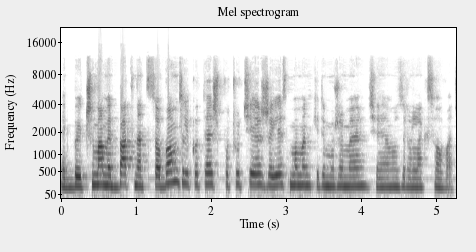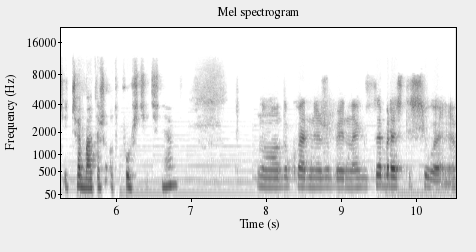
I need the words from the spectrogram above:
jakby trzymamy bat nad sobą, tylko też poczucie, że jest moment, kiedy możemy się zrelaksować i trzeba też odpuścić, nie? No, dokładnie, żeby jednak zebrać te siły, nie?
